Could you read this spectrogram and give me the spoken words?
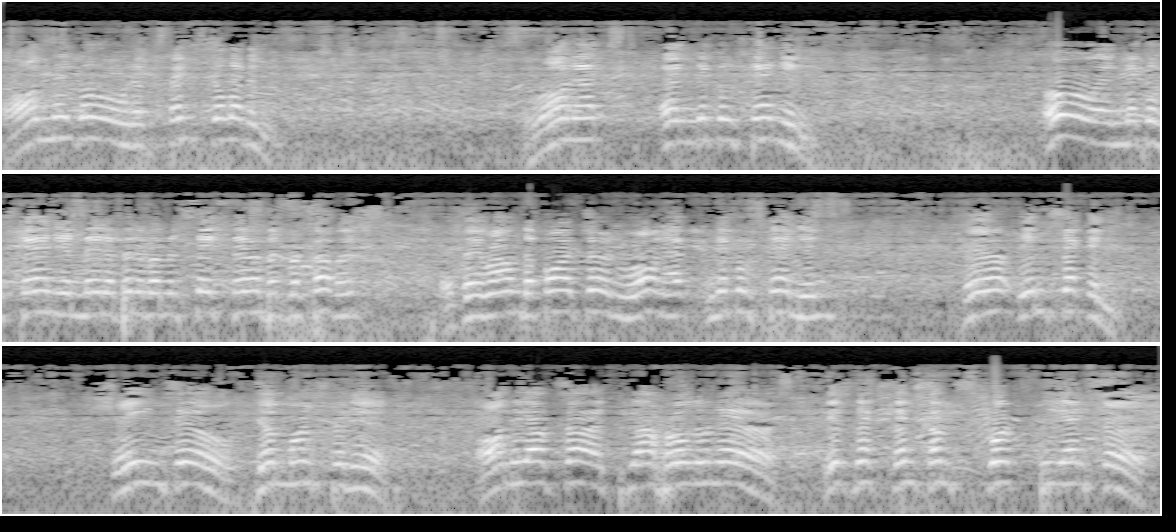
On they go to fence 11. Rawnaq and Nichols Canyon. And Nichols Canyon made a bit of a mistake there, but recovers as they round the far turn. Rawnaq, Nichols Canyon, there in second. James Hill, demonstrative. On the outside, Piero Lunaire is next, then comes Scorpienza.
